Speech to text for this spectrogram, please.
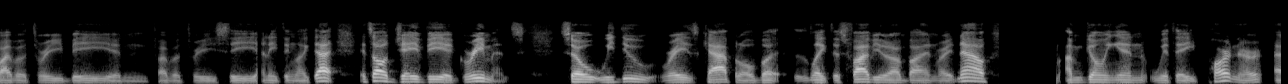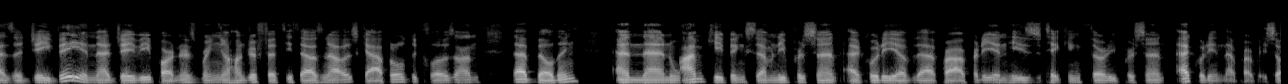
503B and 503C, anything like that. It's all JV agreements. So we do raise capital, but like this five unit I'm buying right now, I'm going in with a partner as a JV, and that JV partner is bringing $150,000 capital to close on that building. And then I'm keeping 70% equity of that property, and he's taking 30% equity in that property. So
